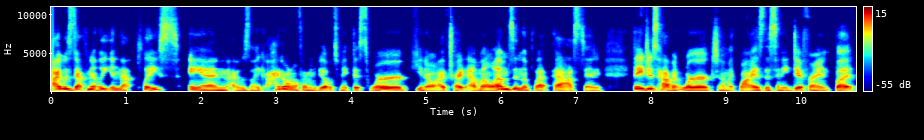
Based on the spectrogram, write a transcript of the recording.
I was definitely in that place and I was like, I don't know if I'm going to be able to make this work. You know, I've tried MLMs in the past and they just haven't worked. And I'm like, why is this any different? But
